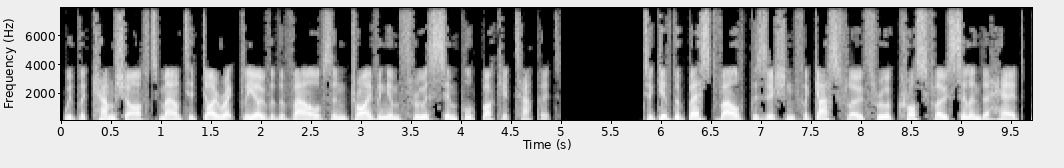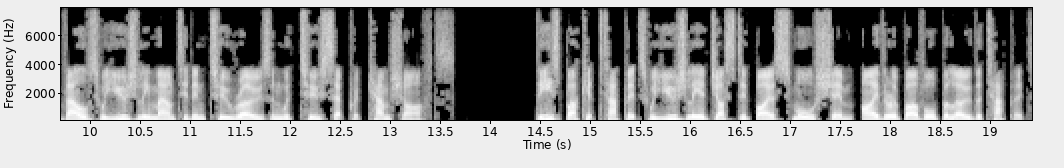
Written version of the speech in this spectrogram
with the camshafts mounted directly over the valves and driving them through a simple bucket tappet. To give the best valve position for gas flow through a crossflow cylinder head, valves were usually mounted in two rows and with two separate camshafts. These bucket tappets were usually adjusted by a small shim, either above or below the tappet.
